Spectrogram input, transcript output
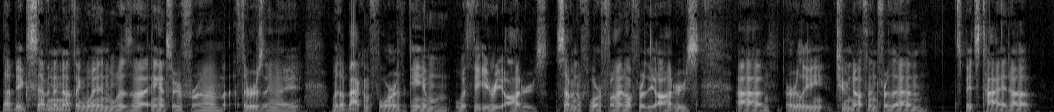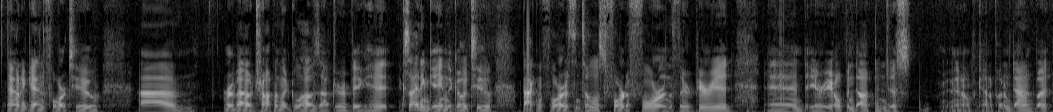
That big 7 to nothing win was an answer from Thursday night with a back and forth game with the Erie Otters. 7 to 4 final for the Otters. Uh, early 2 nothing for them. Spits tie it up, down again 4 2. Um, Riboud dropping the gloves after a big hit. Exciting game to go to. Back and forth until it was 4 to 4 in the third period. And Erie opened up and just, you know, kind of put them down. But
